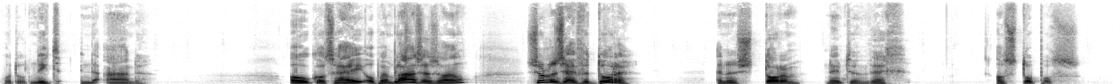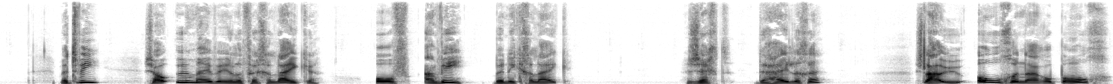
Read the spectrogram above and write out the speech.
wordt niet in de aarde. Ook als hij op hen blazen zal, zullen zij verdorren, en een storm neemt hun weg als stoppels. Met wie zou u mij willen vergelijken, of aan wie ben ik gelijk? Zegt de Heilige, sla uw ogen naar op omhoog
